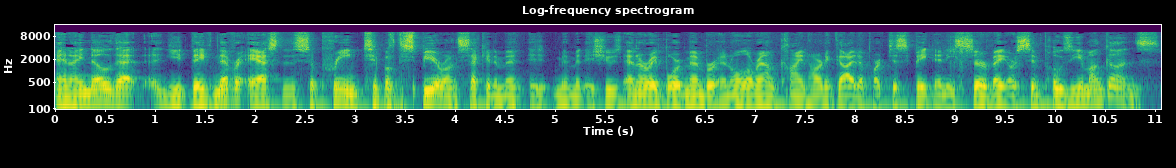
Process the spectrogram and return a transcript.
and I know that uh, you, they've never asked the supreme tip of the spear on Second Amendment, Amendment issues, NRA board member and all around kind hearted guy to participate in any survey or symposium on guns.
